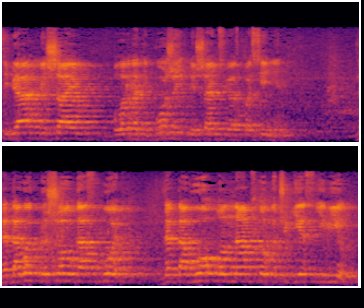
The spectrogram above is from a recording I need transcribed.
себя лишаем благодати Божией, лишаем себя спасения. Для того и пришел Господь, для того Он нам столько чудес явил,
